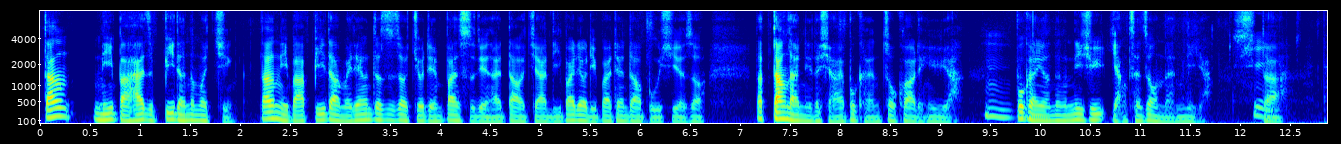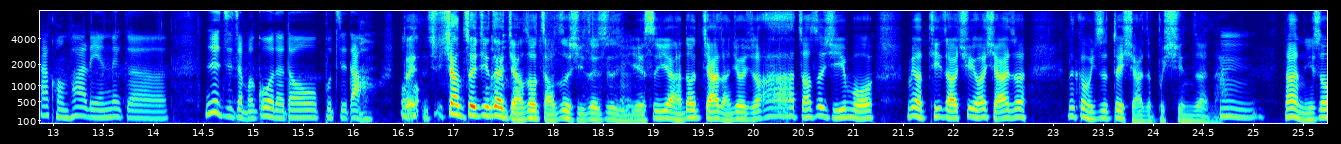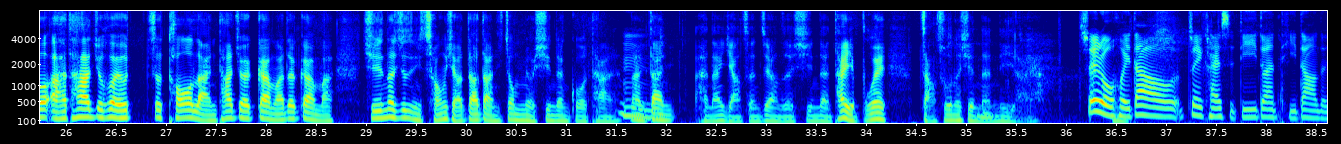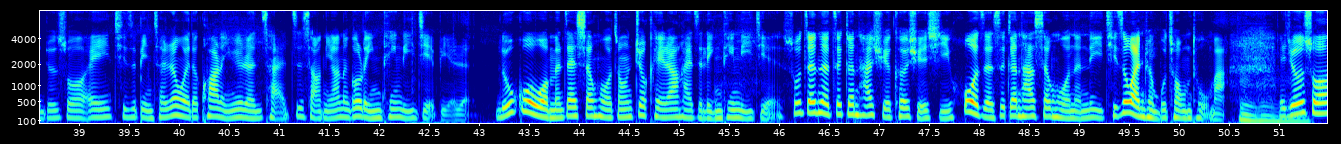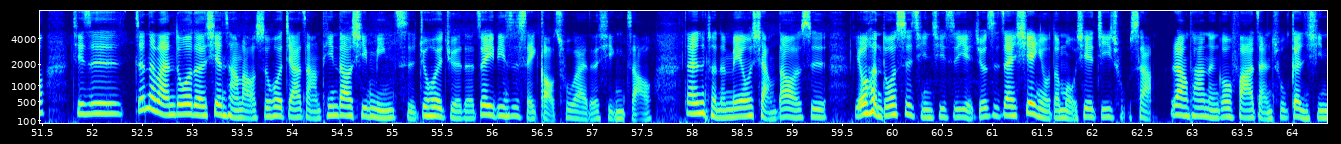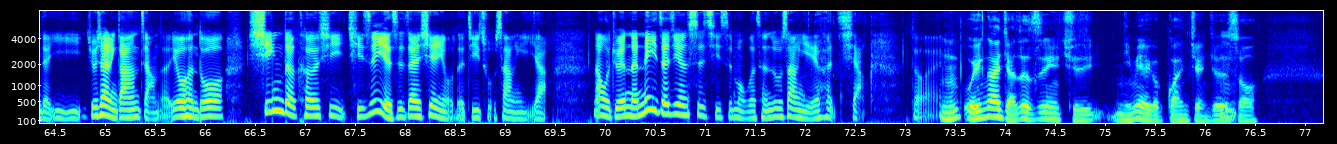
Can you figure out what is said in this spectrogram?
当你把孩子逼得那么紧，当你把他逼到每天都是说九点半十点才到家，礼拜六礼拜天都要补习的时候，那当然你的小孩不可能做跨领域啊，嗯，不可能有能力去养成这种能力啊，是，对吧？他恐怕连那个日子怎么过的都不知道。对，像最近在讲说早自习这事情也是一样，很多家长就会说啊，早自习我没有提早去，我小孩子那根本就是对小孩子不信任啊。嗯，那你说啊，他就会就偷懒，他就会干嘛就干嘛，其实那就是你从小到大你都没有信任过他，那但很难养成这样子的信任，他也不会长出那些能力来啊。所以，我回到最开始第一段提到的，就是说，哎，其实秉承认为的跨领域人才，至少你要能够聆听、理解别人。如果我们在生活中就可以让孩子聆听理解，说真的，这跟他学科学习或者是跟他生活能力，其实完全不冲突嘛。嗯，嗯，嗯。也就是说，其实真的蛮多的现场老师或家长听到新名词，就会觉得这一定是谁搞出来的新招，但是可能没有想到的是，有很多事情其实也就是在现有的某些基础上，让他能够发展出更新的意义。就像你刚刚讲的，有很多新的科系，其实也是在现有的基础上一样。那我觉得能力这件事，其实某个程度上也很像。对，嗯，我应该讲这个事情，其实里面有一个关键，就是说，嗯、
